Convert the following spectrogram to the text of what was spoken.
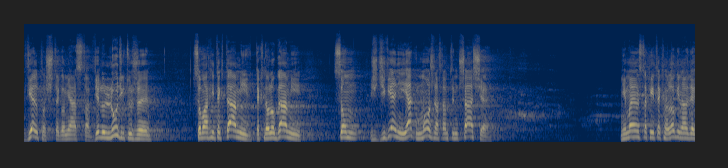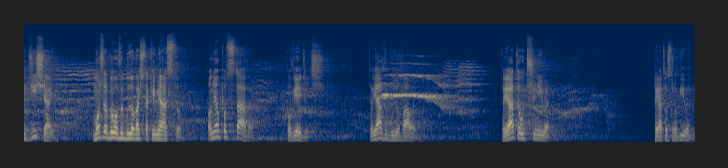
wielkość tego miasta. Wielu ludzi, którzy są architektami, technologami, są zdziwieni, jak można w tamtym czasie, nie mając takiej technologii nawet jak dzisiaj, można było wybudować takie miasto. On miał podstawę powiedzieć: To ja wybudowałem, to ja to uczyniłem, to ja to zrobiłem.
